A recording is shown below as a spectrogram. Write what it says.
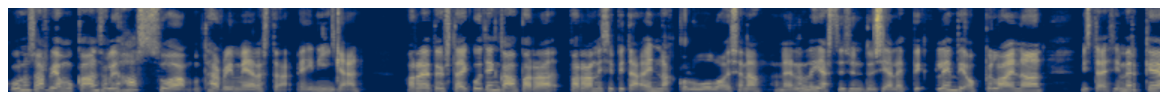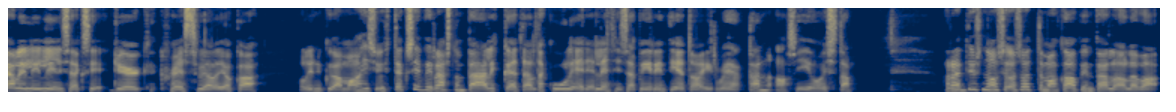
Kuunnusarvion mukaan se oli hassua, mutta Harryn mielestä ei niinkään. Orhateusta ei kuitenkaan para- parannisi pitää ennakkoluuloisena. Hänellä oli jästisyntyisiä lempi- lempioppilainaan, mistä esimerkkejä oli Lilin lisäksi Dirk Creswell, joka oli nykyään maahisyhteyksien viraston päällikkö ja tältä kuuli edelleen sisäpiirin tietoa Irvetan asioista. Radius nousi osoittamaan kaapin päällä oleva,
